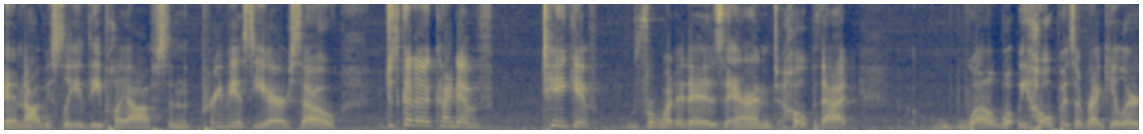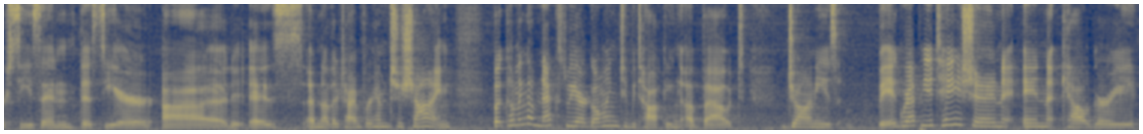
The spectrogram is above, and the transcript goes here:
and obviously the playoffs in the previous year. So just got to kind of take it for what it is and hope that well, what we hope is a regular season this year uh, is another time for him to shine. But coming up next, we are going to be talking about Johnny's big reputation in Calgary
